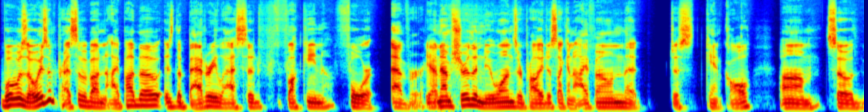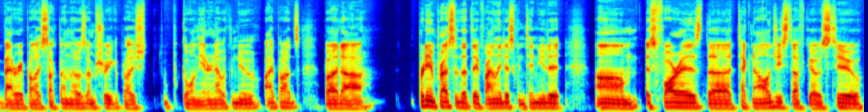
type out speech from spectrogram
What was always impressive about an iPod though is the battery lasted fucking forever. Yep. And I'm sure the new ones are probably just like an iPhone that just can't call. Um, so the battery probably sucked on those. I'm sure you could probably sh- go on the internet with the new iPods, but uh, pretty impressive that they finally discontinued it. Um, as far as the technology stuff goes too,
